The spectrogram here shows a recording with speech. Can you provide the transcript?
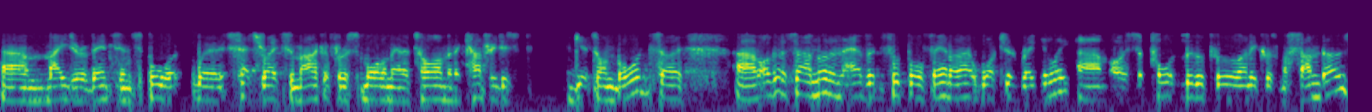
um, major events in sport where it saturates the market for a small amount of time and the country just gets on board. So um, I've got to say, I'm not an avid football fan. I don't watch it regularly. Um, I support Liverpool only because my son does.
